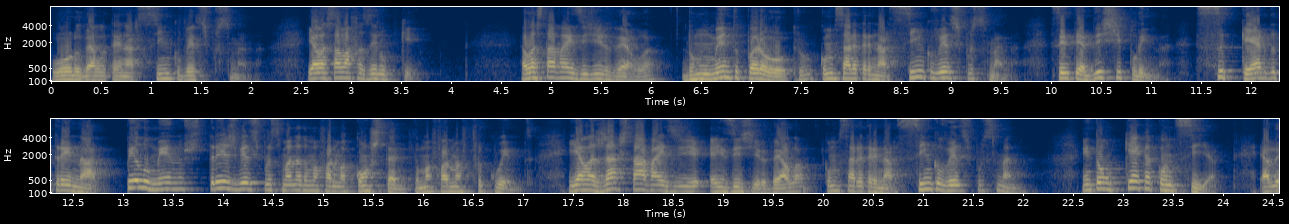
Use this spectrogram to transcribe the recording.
o ouro dela é treinar 5 vezes por semana. E ela estava a fazer o quê? Ela estava a exigir dela, de um momento para outro, começar a treinar 5 vezes por semana, sem ter disciplina, sequer de treinar pelo menos 3 vezes por semana de uma forma constante, de uma forma frequente. E ela já estava a exigir, a exigir dela começar a treinar 5 vezes por semana. Então o que é que acontecia? Ela,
